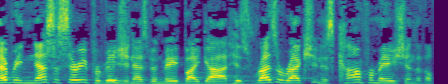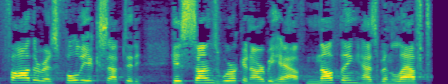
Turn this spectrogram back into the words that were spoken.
Every necessary provision has been made by God. His resurrection is confirmation that the Father has fully accepted his Son's work in our behalf. Nothing has been left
